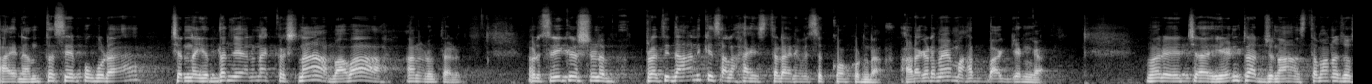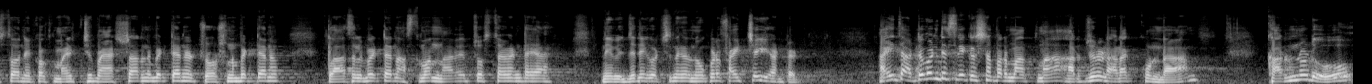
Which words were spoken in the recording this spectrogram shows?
ఆయన ఎంతసేపు కూడా చిన్న యుద్ధం చేయాలన్నా కృష్ణ బావా అని అడుగుతాడు. అప్పుడు శ్రీకృష్ణుడు ప్రతిదానికి సలహా ఇస్తాడు ఆయన విసుక్కోకుండా. అడగడమే మహద్భాగ్యంగా. మరి చ- ఏంటి అర్జున అస్తమానం చూస్తావు నీకు ఒక మంచి మాస్టర్ని పెట్టాను ట్యూషన్ పెట్టాను క్లాసులు పెట్టాను అస్తమానం నావేపు చూస్తావేంటయ్యా? నీ విద్య నీకు వచ్చింది కదా నువ్వు కూడా ఫైట్ చెయ్యి అంటాడు. అయితే అటువంటి శ్రీకృష్ణ పరమాత్మ అర్జునుడు అడగకుండా కర్ణుడు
